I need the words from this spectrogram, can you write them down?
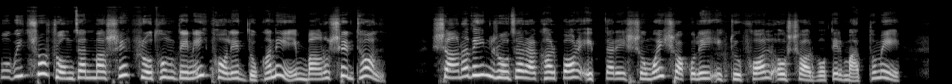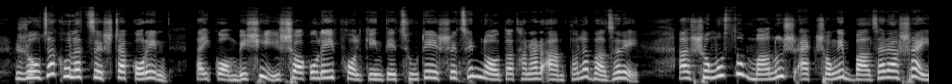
পবিত্র রমজান মাসের প্রথম দিনেই ফলের দোকানে মানুষের ঢল। সারাদিন রোজা রাখার পর ইফতারের সময় সকলেই একটু ফল ও শরবতের মাধ্যমে রোজা খোলার চেষ্টা করেন। তাই কম বেশি সকলেই ফল কিনতে ছুটে এসেছেন নওতা থানার আমতলা বাজারে। আর সমস্ত মানুষ একসঙ্গে বাজার আসায়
